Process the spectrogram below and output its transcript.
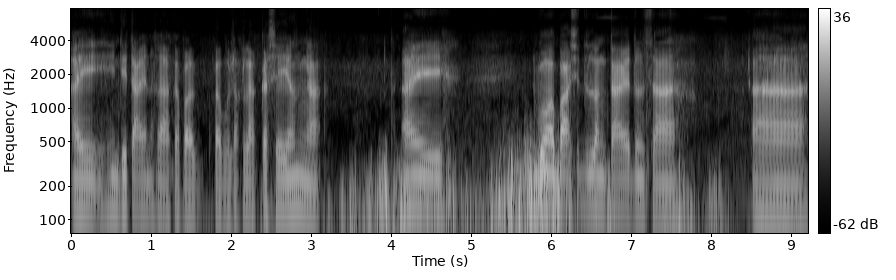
ay hindi tayo nakakapagpabulaklak. Kasi yun nga ay bumabase doon lang tayo dun sa ah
